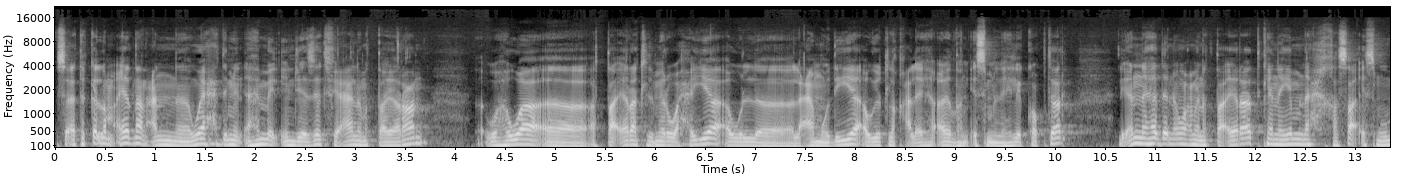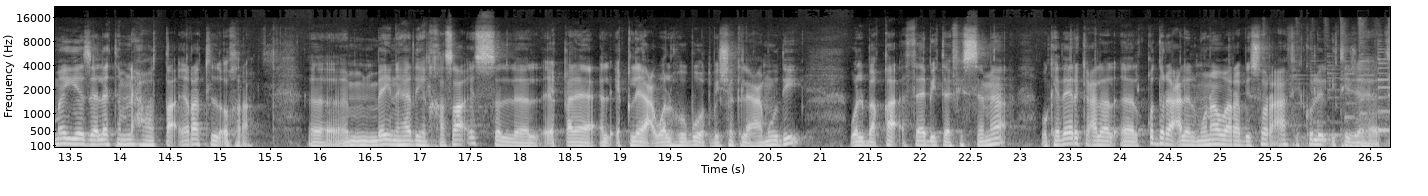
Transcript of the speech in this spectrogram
سأتكلم أيضا عن واحد من أهم الإنجازات في عالم الطيران وهو آه، الطائرات المروحية أو العمودية أو يطلق عليها أيضا اسم الهليكوبتر. لأن هذا النوع من الطائرات كان يمنح خصائص مميزة لا تمنحها الطائرات الأخرى. آه، من بين هذه الخصائص الإقلاع والهبوط بشكل عمودي والبقاء ثابتة في السماء وكذلك على القدرة على المناورة بسرعة في كل الاتجاهات.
